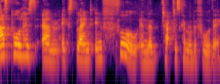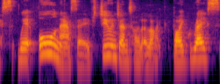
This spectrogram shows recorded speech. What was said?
As Paul has um, explained in full in the chapters coming before this, we're all now saved, Jew and Gentile alike, by grace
